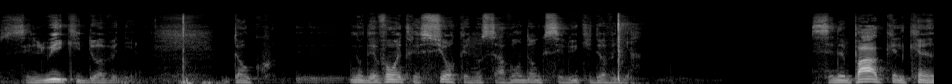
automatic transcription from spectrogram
c'est lui qui doit venir. Donc, nous devons être sûrs que nous savons donc c'est lui qui doit venir. Ce n'est pas quelqu'un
